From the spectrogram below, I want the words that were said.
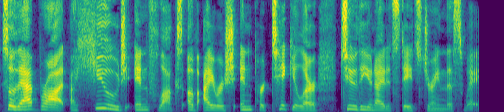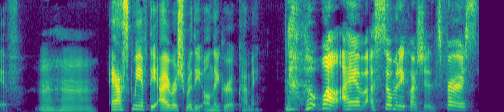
So that brought a huge influx of Irish in particular to the United States during this wave. Mm-hmm. Ask me if the Irish were the only group coming. well, I have uh, so many questions. First,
